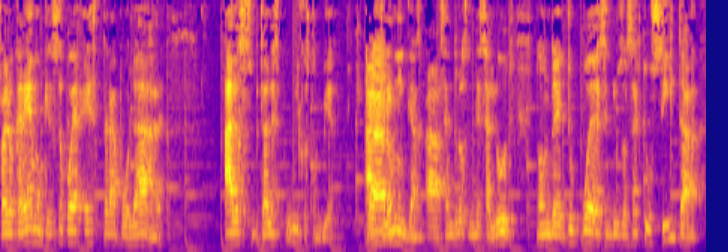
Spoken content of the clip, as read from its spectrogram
pero queremos que eso se pueda extrapolar a los hospitales públicos también, a clínicas, a centros de salud, donde tú puedes incluso hacer tu cita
